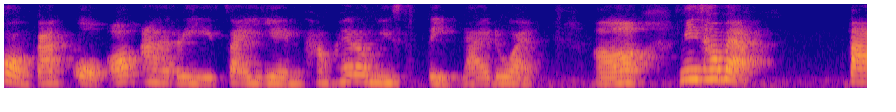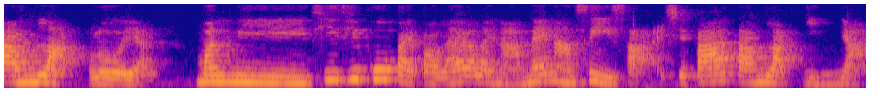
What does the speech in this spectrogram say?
ของการโอบอ้อมอารีใจเย็นทำให้เรามีสติได้ด้วยอ๋อนี่ถ้าแบบตามหลักเลยอะ่ะมันมีที่ที่พูดไปตอนแรกอะไรนะ แม่น้ำสี่สายใช่ปะตามหลักหยินหยา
